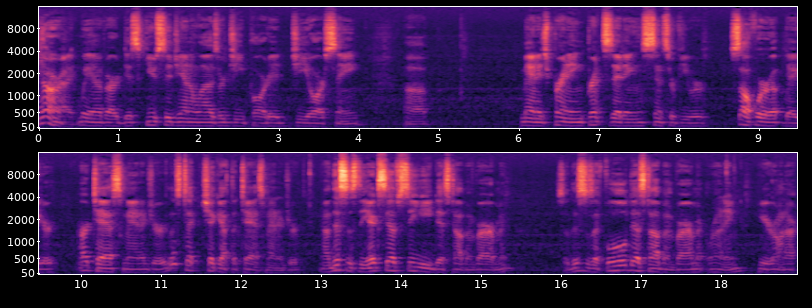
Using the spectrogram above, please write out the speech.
All right, we have our disk usage analyzer, gparted, grsync, uh, manage printing, print settings, sensor viewer, software updater, our task manager. Let's check out the task manager. Now this is the XFCE desktop environment. So this is a full desktop environment running here on our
